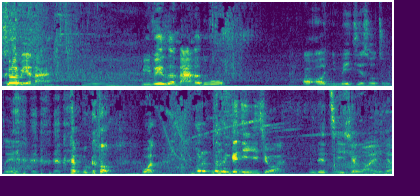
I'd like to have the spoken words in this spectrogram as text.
特别难，嗯，比飞车难得多。哦哦，你没解锁组队 还不够，我不能不能跟你一起玩，你得自己先玩一下。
